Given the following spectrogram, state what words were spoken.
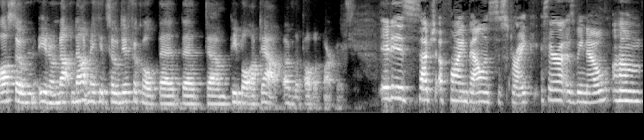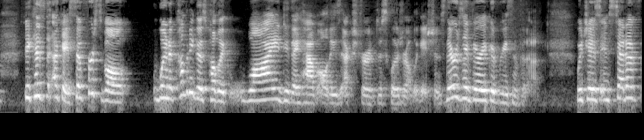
also, you know, not not make it so difficult that that um, people opt out of the public markets. It is such a fine balance to strike, Sarah, as we know, um, because okay. So first of all, when a company goes public, why do they have all these extra disclosure obligations? There is a very good reason for that, which is instead of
